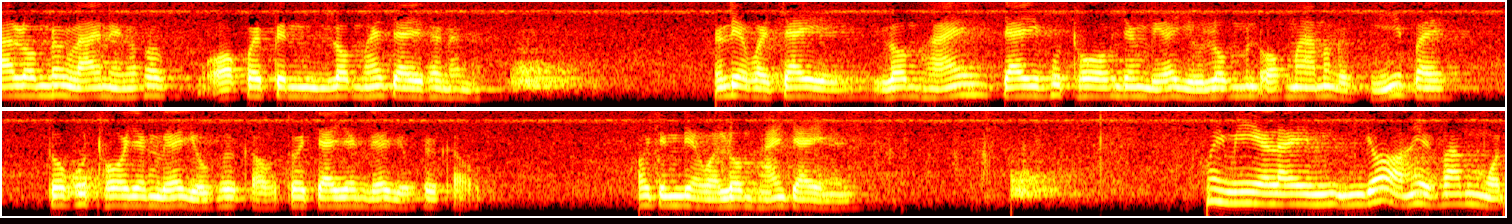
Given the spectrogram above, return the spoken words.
อารมณ์ทั้งหลายเนี่ยเขาก็ออกไปเป็นลมหายใจเท่านั้นเขา เรียกว่าใจลมหายใจพุทโธมันยังเหลืออยู่ลมมันออกมามันก็หนีไป ตัวพุทโธยังเหลืออยู่คือเก่า ตัวใจยังเหลืออยู่คือเก่า เขาจึงเรียกว่าลมหายใจนี่ไม่มีอะไรย่อให้ฟังหมด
